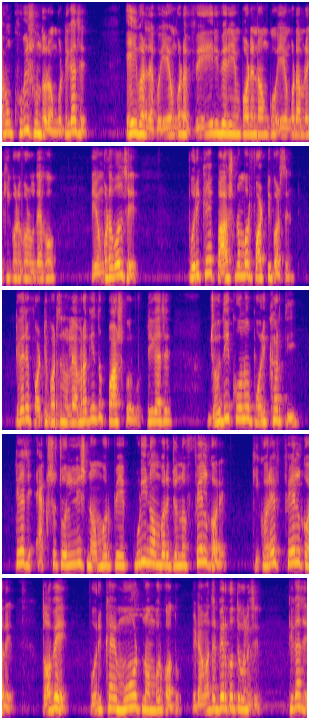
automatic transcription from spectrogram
এবং খুবই সুন্দর অঙ্ক, ঠিক আছে? এইবার দেখো, এই অঙ্কটা ভেরি ভেরি ইম্পর্টেন্ট অঙ্ক। এই অঙ্কটা আমরা কি করে করব দেখো? এই অঙ্কটা বলছে, পরীক্ষায় পাস নম্বর ফর্টি পার্সেন্ট ঠিক আছে? ফর্টি পার্সেন্ট হলে আমরা কিন্তু পাস করব, ঠিক আছে? যদি কোনো পরীক্ষার্থী, ঠিক আছে, একশো চল্লিশ নম্বর পেয়ে কুড়ি নম্বরের জন্য ফেল করে, কি করে? ফেল করে। তবে পরীক্ষায় মোট নম্বর কত? এটা আমাদের বের করতে বলেছে। ঠিক আছে?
